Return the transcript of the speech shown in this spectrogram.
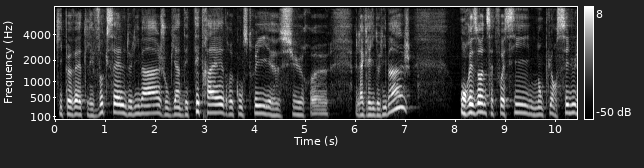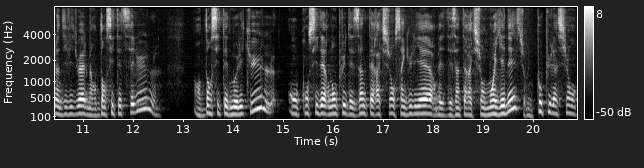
qui peuvent être les voxels de l'image ou bien des tétraèdres construits euh, sur la grille de l'image. On raisonne cette fois-ci non plus en cellules individuelles, mais en densité de cellules, en densité de molécules on considère non plus des interactions singulières, mais des interactions moyennées sur une population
